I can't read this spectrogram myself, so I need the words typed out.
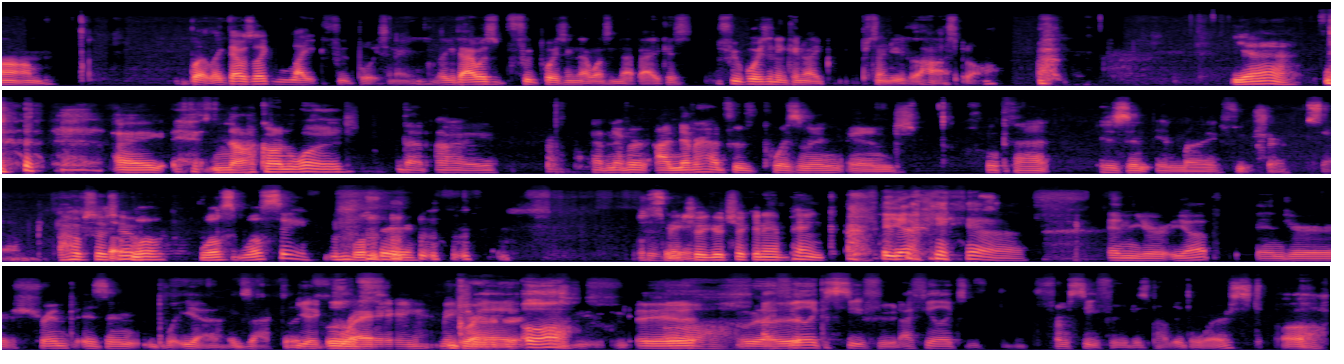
Um, but like that was like light food poisoning. Like that was food poisoning that wasn't that bad because food poisoning can like send you to the hospital. Yeah. I knock on wood that I have never I never had food poisoning and hope that isn't in my future. So I hope so but too. we'll we'll we'll see. We'll see. We'll Just see. make sure your chicken ain't pink. yeah, yeah. And your yep, and your shrimp isn't bl- yeah, exactly. Yeah, gray. Make Gray. Sure Ugh. Eh. Ugh. I feel like seafood. I feel like from seafood is probably the worst. Ugh.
